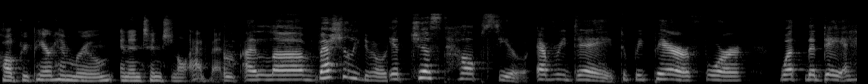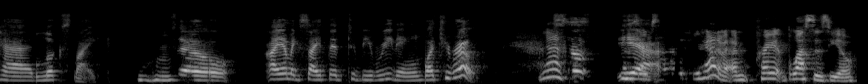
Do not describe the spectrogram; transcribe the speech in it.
called Prepare Him Room an Intentional Advent. Um, I love especially devotion. It just helps you every day to prepare for what the day ahead looks like. Mm-hmm. So I am excited to be reading what you wrote. Yes. So, yeah. You had it and pray it blesses you.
